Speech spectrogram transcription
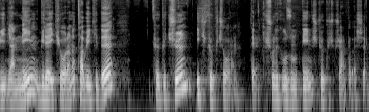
Yani neyin 1'e 2 oranı? Tabii ki de kök 3'ün 2 kök 3'e oranı. Demek ki şuradaki uzunluk neymiş? Kök 3'müş arkadaşlarım.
